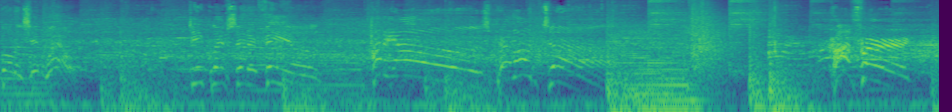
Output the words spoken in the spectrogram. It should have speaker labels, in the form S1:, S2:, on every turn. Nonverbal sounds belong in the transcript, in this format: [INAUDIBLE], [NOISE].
S1: Ball is hit well. Deep left center field. Adios, Pelota.
S2: Crawford.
